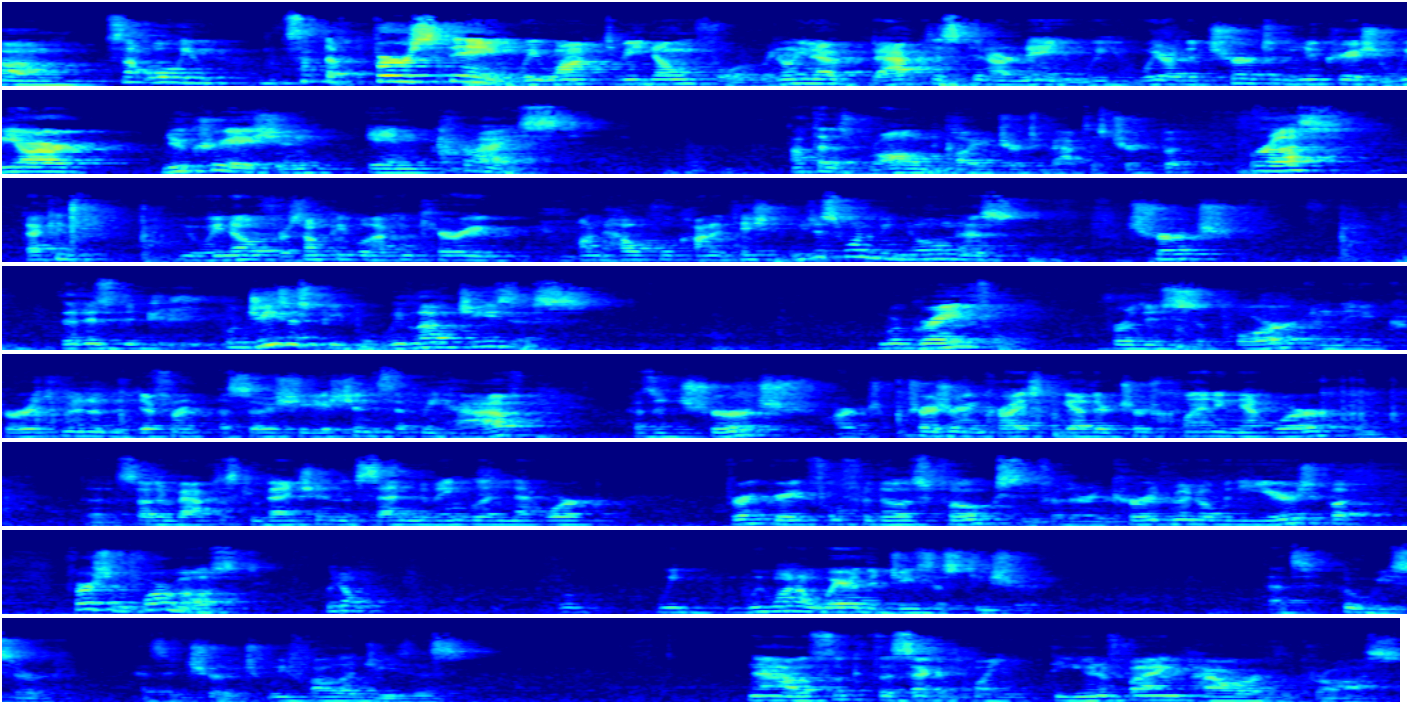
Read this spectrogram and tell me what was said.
Um, it's not what we. It's not the first thing we want to be known for. We don't even have Baptist in our name. We we are the church of the new creation. We are new creation in Christ. Not that it's wrong to call your church a Baptist church, but for us, that can. We know for some people that can carry unhelpful connotations. We just want to be known as church that is the. We're Jesus people. We love Jesus. We're grateful for the support and the encouragement of the different associations that we have as a church, our Treasuring Christ Together Church Planting Network, and the Southern Baptist Convention, the Send of England Network. Very grateful for those folks and for their encouragement over the years. But first and foremost, we don't we we want to wear the Jesus T-shirt. That's who we serve as a church. We follow Jesus. Now let's look at the second point: the unifying power of the cross.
